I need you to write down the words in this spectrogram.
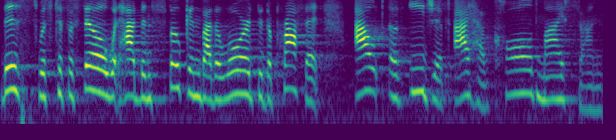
This was to fulfill what had been spoken by the Lord through the prophet Out of Egypt I have called my son.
